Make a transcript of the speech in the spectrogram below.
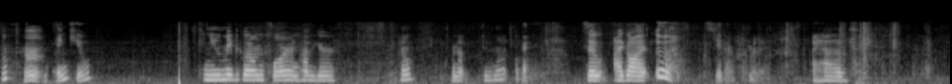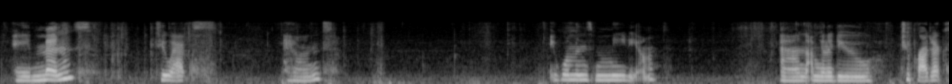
Mm-hmm. Thank you. Can you maybe go on the floor and have your... No? We're not doing that? Okay. So I got... Ugh, stay there for a minute. I have a men's 2X and a woman's medium and I'm going to do two projects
